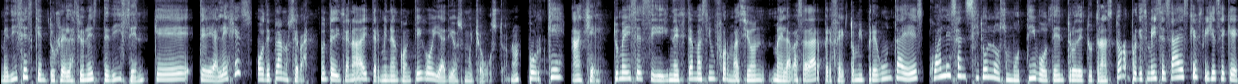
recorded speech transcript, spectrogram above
me dices que en tus relaciones te dicen que te alejes o de plano se van. No te dicen nada y terminan contigo y adiós, mucho gusto, ¿no? ¿Por qué, Ángel? Tú me dices si necesitas más información, me la vas a dar, perfecto. Mi pregunta es, ¿cuáles han sido los motivos dentro de tu trastorno? Porque si me dices, ah, es que fíjese que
